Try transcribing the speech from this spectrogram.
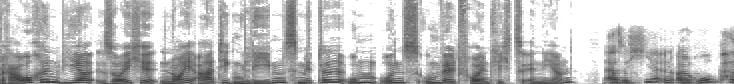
Brauchen wir solche neuartigen Lebensmittel, um uns umweltfreundlich zu ernähren? Also hier in Europa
